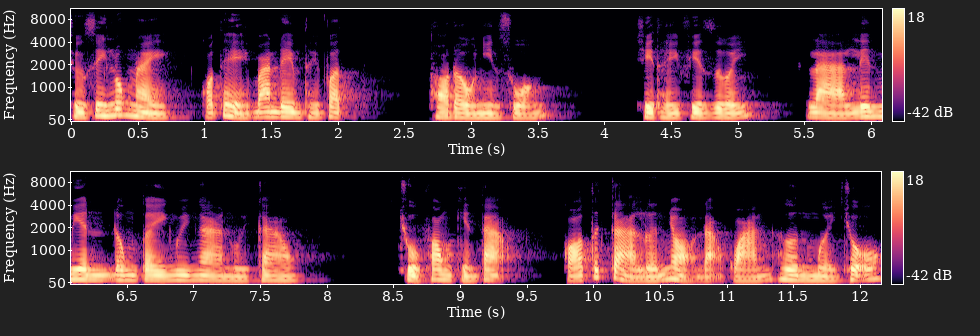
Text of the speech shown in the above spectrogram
Trường sinh lúc này có thể ban đêm thấy vật Thò đầu nhìn xuống. Chỉ thấy phía dưới là liên miên đông tây nguy nga núi cao. Chủ phong kiến tạo có tất cả lớn nhỏ đạo quán hơn 10 chỗ,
